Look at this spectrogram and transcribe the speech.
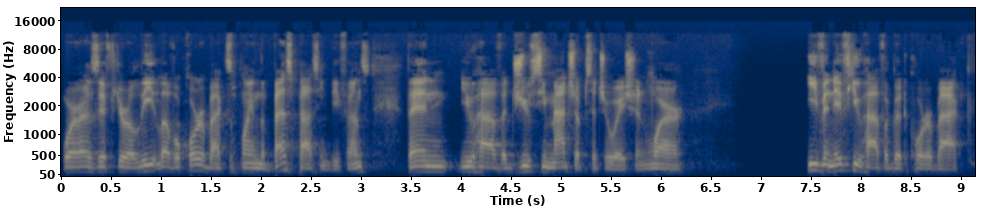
whereas if your elite level quarterback is playing the best passing defense, then you have a juicy matchup situation where even if you have a good quarterback,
